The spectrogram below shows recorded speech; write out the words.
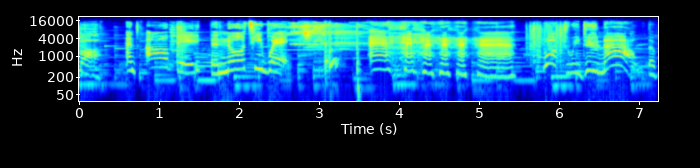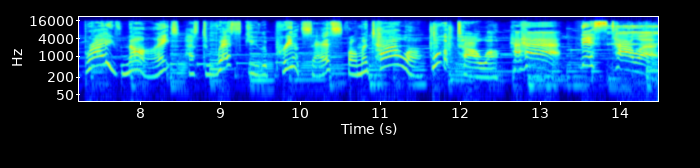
armour. And I'll be the Naughty Witch. What do we do now? The brave knight has to rescue the princess from a tower. What tower? Ha ha! this tower.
